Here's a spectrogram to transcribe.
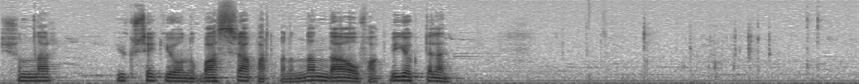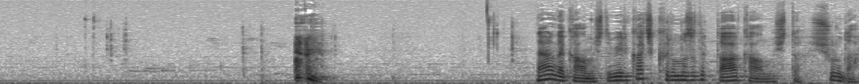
Şunlar yüksek yoğunluk Basri apartmanından daha ufak bir gökdelen. Nerede kalmıştı? Birkaç kırmızılık daha kalmıştı. Şurada.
